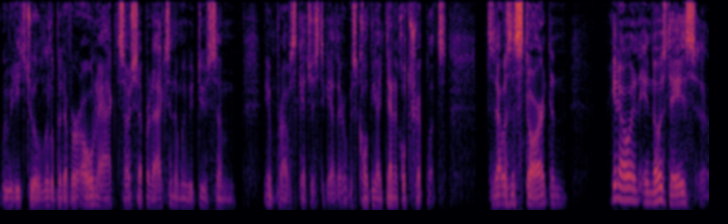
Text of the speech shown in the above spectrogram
we would each do a little bit of our own acts, our separate acts, and then we would do some improv sketches together. It was called the Identical Triplets. So that was the start, and you know, in, in those days, uh,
